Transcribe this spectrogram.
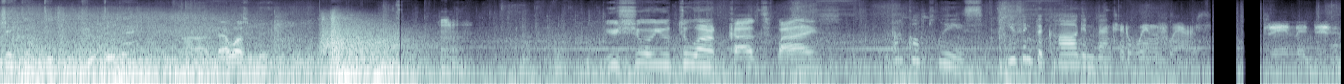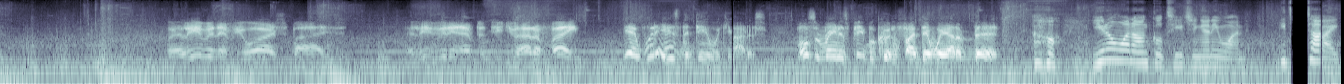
JD, did you do that? Uh, that wasn't me. You sure you two aren't COG spies? Uncle, please. You think the COG invented windflares? Saying they didn't? Well, even if you are spies, at least we didn't have to teach you how to fight. Yeah, what is the deal with you guys? Most of Reyna's people couldn't fight their way out of bed. Oh, you don't want Uncle teaching anyone. He taught fight.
